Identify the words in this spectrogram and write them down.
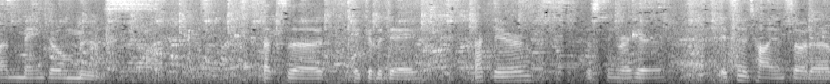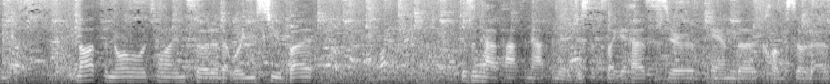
a mango mousse. That's the cake of the day. Back there, this thing right here, it's an Italian soda. Not the normal Italian soda that we're used to, but it doesn't have half and half in it. It just looks like it has the syrup and the club soda.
